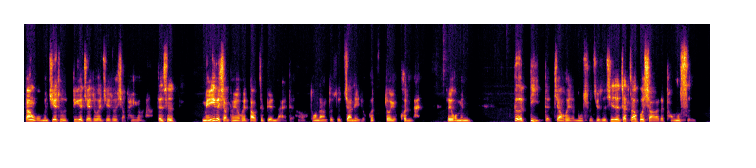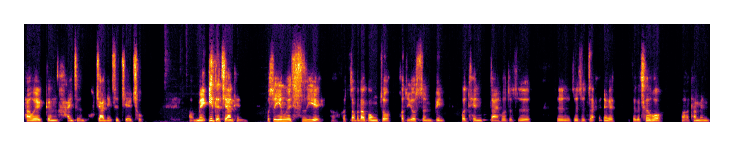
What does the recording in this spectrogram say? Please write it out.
当我们接触第一个接触会接触小朋友啦，但是每一个小朋友会到这边来的哦，通常都是家庭有困都有困难，所以我们各地的教会的牧师，就是其实在照顾小孩的同时，他会跟孩子家庭是接触，每一个家庭不是因为失业啊，或找不到工作，或者又生病，或天灾，或者是。是就是在那个这个车祸啊，他们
